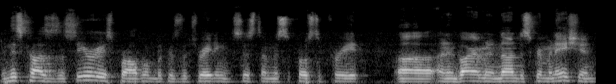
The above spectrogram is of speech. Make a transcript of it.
And this causes a serious problem because the trading system is supposed to create uh, an environment of non-discrimination,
